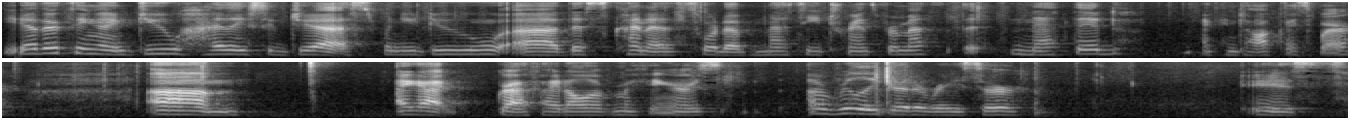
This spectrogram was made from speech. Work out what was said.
the other thing I do highly suggest when you do uh, this kind of sort of messy transfer method, method I can talk, I swear. Um, I got graphite all over my fingers. A really good eraser is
